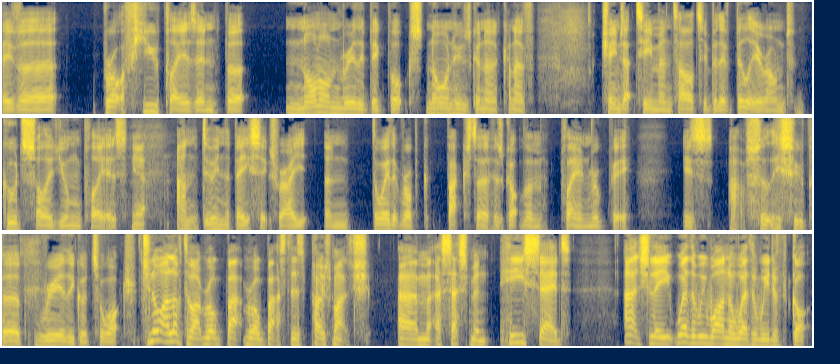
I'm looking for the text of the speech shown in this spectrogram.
They've uh, brought a few players in, but none on really big books. No one who's going to kind of change that team mentality. But they've built it around good, solid young players Yeah. and doing the basics right. And the way that Rob Baxter has got them playing rugby is absolutely superb. Really good to watch. Do you know what I loved about Rob, ba- Rog Baxter's post match um, assessment? He said, actually, whether we won or whether we'd have got,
